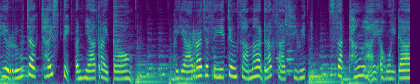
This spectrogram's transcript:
ที่รู้จักใช้สติปัญญาไตรตรองพญาราชสีจึงสามารถรักษาชีวิต สัตว์ทั้งหลายเอาไว้ได้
